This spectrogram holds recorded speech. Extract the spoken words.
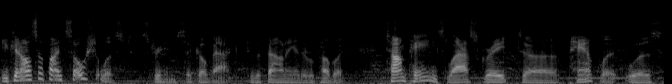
You can also find socialist streams that go back to the founding of the Republic. Tom Paine's last great uh, pamphlet was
